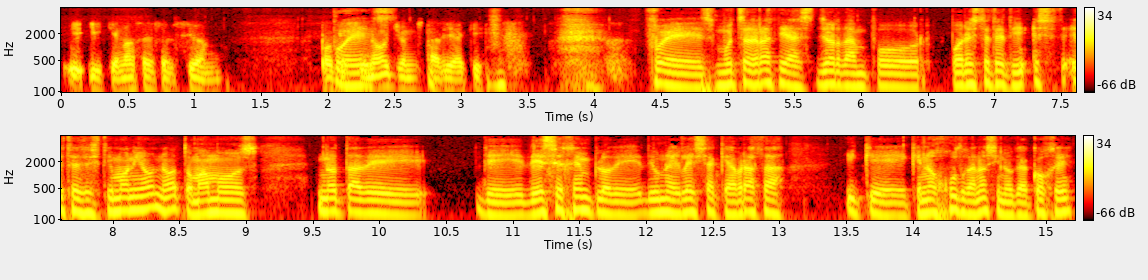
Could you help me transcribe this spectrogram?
y que no hace excepción. Porque Pues- si no, yo no estaría aquí. Pues muchas gracias, Jordan, por, por este, este, este testimonio. ¿no? Tomamos nota de, de- de ese ejemplo de, de una iglesia que abraza y que, que no juzga, ¿no? sino que acoge.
